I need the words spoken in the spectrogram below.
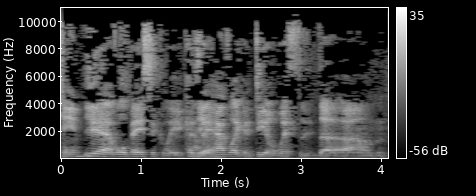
team. Yeah, well, basically, because they have like a deal with the, the um,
